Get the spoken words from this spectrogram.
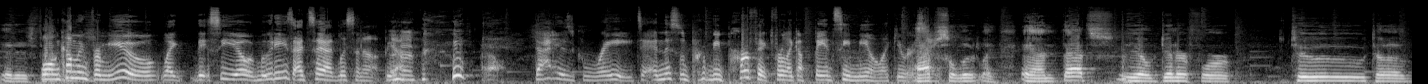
it is Well, and coming from you, like the CEO of Moody's, I'd say I'd listen up. Yeah. Mm-hmm. that is great, and this would be perfect for like a fancy meal, like you were saying. Absolutely. And that's, you know, dinner for two to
